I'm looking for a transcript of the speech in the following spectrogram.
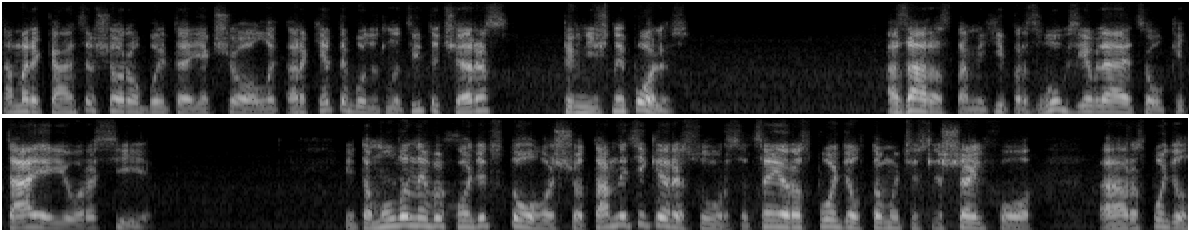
американців, що робити, якщо ракети будуть летіти через Північний полюс. А зараз там гіперзвук з'являється у Китаї і у Росії. І тому вони виходять з того, що там не тільки ресурси, це і розподіл, в тому числі шельфу, розподіл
